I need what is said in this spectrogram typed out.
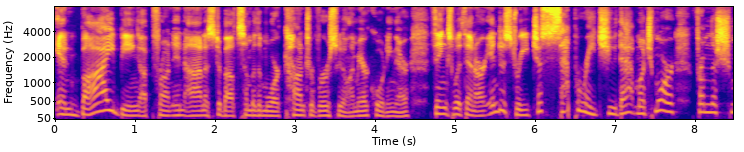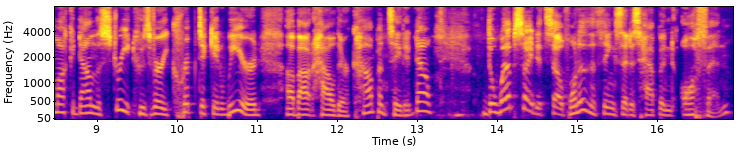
And by being upfront and honest about some of the more controversial, I'm air quoting there, things within our industry just separates you that much more from the schmuck down the street who's very cryptic and weird about how they're compensated. Now, the website itself, one of the things that has happened often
